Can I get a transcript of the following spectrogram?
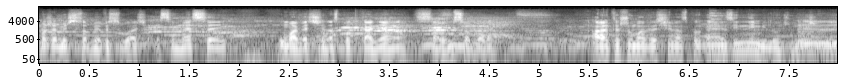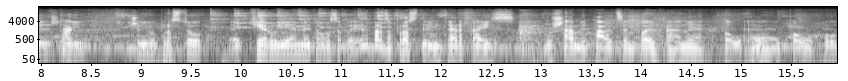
Możemy sobie wysyłać SMS-y, umawiać się na spotkania z samym sobą. Ale też umawiać się na spotkania z innymi ludźmi. Czyli, Yy, czyli, tak. czyli po prostu e, kierujemy tą osobę. Jest bardzo prosty interfejs. Ruszamy palcem po ekranie. Po uchu. E, po uchu.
